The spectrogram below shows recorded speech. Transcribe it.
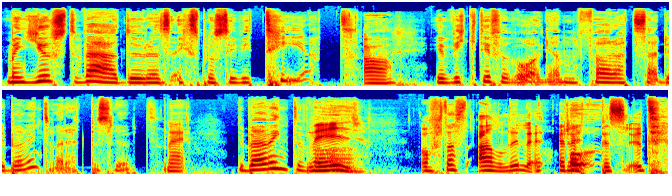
Men just vädurens explosivitet Ja. Är viktig för vågen för att så här, det behöver inte vara rätt beslut. Nej. Det behöver inte vara... Nej, oftast aldrig rätt Och- beslut.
